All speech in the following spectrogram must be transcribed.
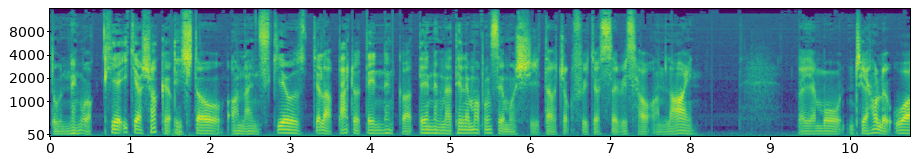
读能我 clear 一叫 shock digital online skills จะละ八ตัวเต้นนึงก็เต้นนึงนะที่เรามาพังเสือมาสี到จงฟิจะ service เขา online แล้วยังมูเชื่อเขาเหลือว่า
